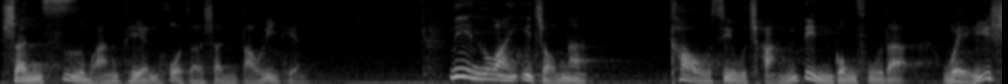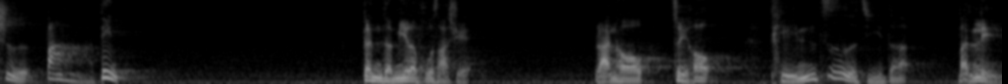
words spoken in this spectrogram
升四王天或者升倒立天。另外一种呢，靠修禅定功夫的唯是大定，跟着弥勒菩萨学，然后最后凭自己的本领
